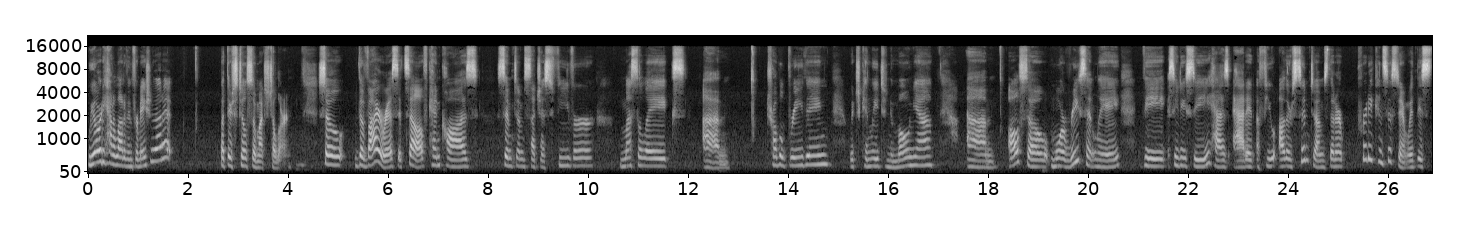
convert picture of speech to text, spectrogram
we already had a lot of information about it, but there's still so much to learn. So the virus itself can cause symptoms such as fever, muscle aches, um, trouble breathing, which can lead to pneumonia. Um, also, more recently, the CDC has added a few other symptoms that are pretty consistent with this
